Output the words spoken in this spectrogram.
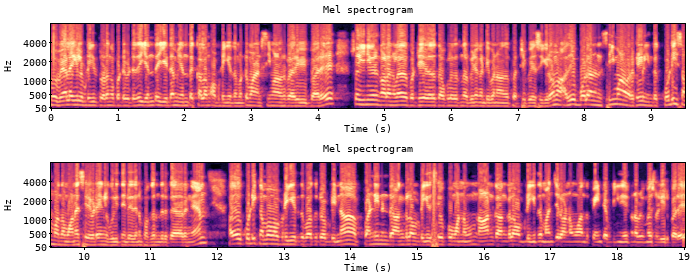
ஸோ வேலைகள் அப்படிங்கிறது தொடங்கப்பட்டு விட்டது. எந்த இடம் எந்த களம் அப்படிங்கிறத மட்டும் நான் சீமான் அவர்கள் அறிவிப்பார். ஸோ இனிவரும் காலங்களில் பற்றி ஏதாவது தகவல் இருந்தால் அப்படின்னா கண்டிப்பாக நான் அதை பற்றி பேசுகிறோம். அதே போல அண்ணன் சீமான் அவர்கள் இந்த கொடி சம்பந்தமான சில விடயங்கள் குறித்து இன்றைய தினம் பகிர்ந்திருக்காருங்க அதாவது கொடி கம்பம் அப்படிங்கிறது பார்த்துட்டோம் அப்படின்னா பன்னிரெண்டு அங்கலம் அப்படிங்கிறது சிவப்பு வண்ணமும் நான்கு அங்கலம் அப்படிங்கிறது மஞ்சள் வண்ணமும் அந்த பெயிண்ட் அப்படிங்கிறது இருக்கணும் அப்படிங்கிற சொல்லியிருப்பாரு.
